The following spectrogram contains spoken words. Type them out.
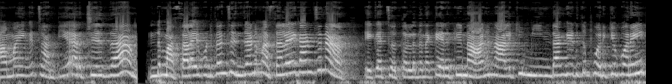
ஆமா எங்க சட்டியா அரைச்சதுதான் இந்த மசாலா இப்படி தான் செஞ்சாலும் மசாலாயை காமிச்சனா எக்க சொத்தல தனக்கு இருக்கு நானும் நாளைக்கு மீன் தாங்க எடுத்து பொரிக்க போறேன்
